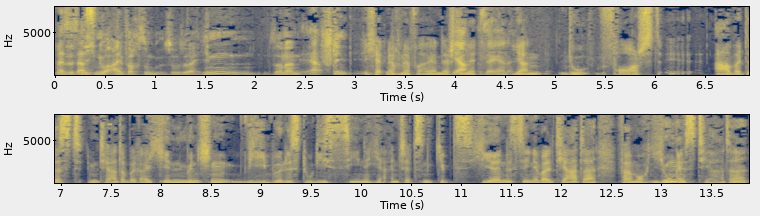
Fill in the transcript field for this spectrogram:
das also ist das- nicht nur einfach so, so dahin, sondern Ja. stinkt. Ich hätte noch eine Frage an der Ja, Stelle. sehr gerne. Jan, du forschst, äh, arbeitest im Theaterbereich hier in München. Wie würdest du die Szene hier einschätzen? Gibt's hier eine Szene, weil Theater, vor allem auch junges Theater,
